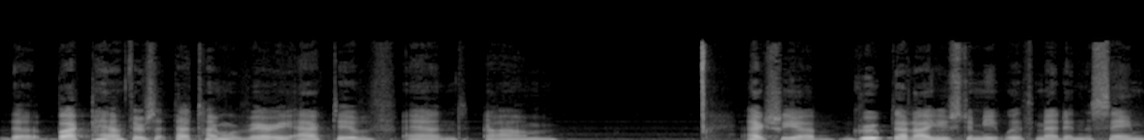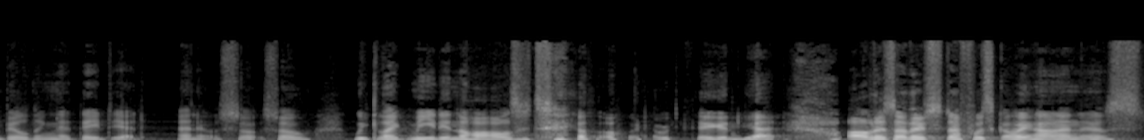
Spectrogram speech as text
the Black Panthers at that time were very active, and um, actually, a group that I used to meet with met in the same building that they did. And it was so, so we'd like meet in the halls and say hello and everything. And yet all this other stuff was going on. It was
